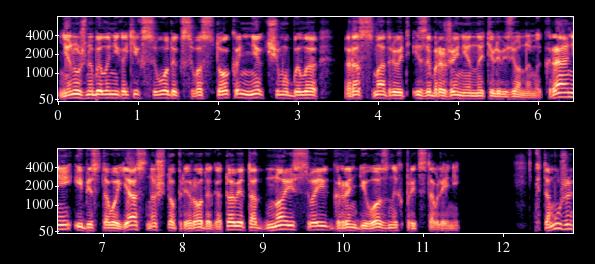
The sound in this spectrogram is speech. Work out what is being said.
Не нужно было никаких сводок с востока, не к чему было рассматривать изображение на телевизионном экране, и без того ясно, что природа готовит одно из своих грандиозных представлений. К тому же,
